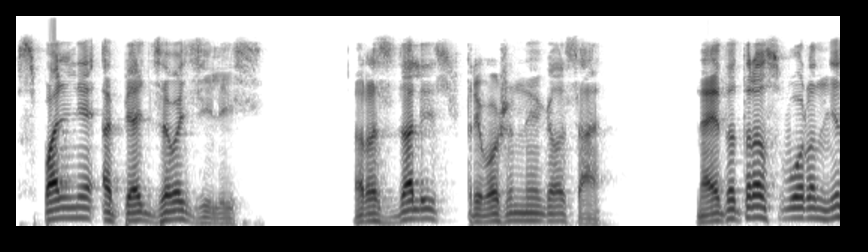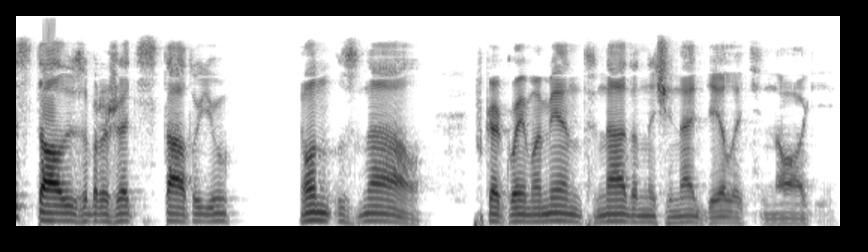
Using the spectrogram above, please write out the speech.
В спальне опять завозились. Раздались тревоженные голоса. На этот раз ворон не стал изображать статую. Он знал, в какой момент надо начинать делать ноги.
